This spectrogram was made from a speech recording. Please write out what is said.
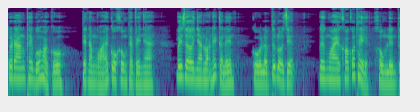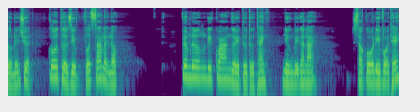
Tôi đang thay bố hỏi cô, Tết năm ngoái cô không thèm về nhà, bây giờ nhà loạn hết cả lên, cô lập tức lộ diện, người ngoài khó có thể không liên tưởng đến chuyện cô thừa dịp vớt xác lợi lộc. Viêm Lương đi qua người Từ Tử Thanh nhưng bị ngăn lại. "Sao cô đi vội thế?"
